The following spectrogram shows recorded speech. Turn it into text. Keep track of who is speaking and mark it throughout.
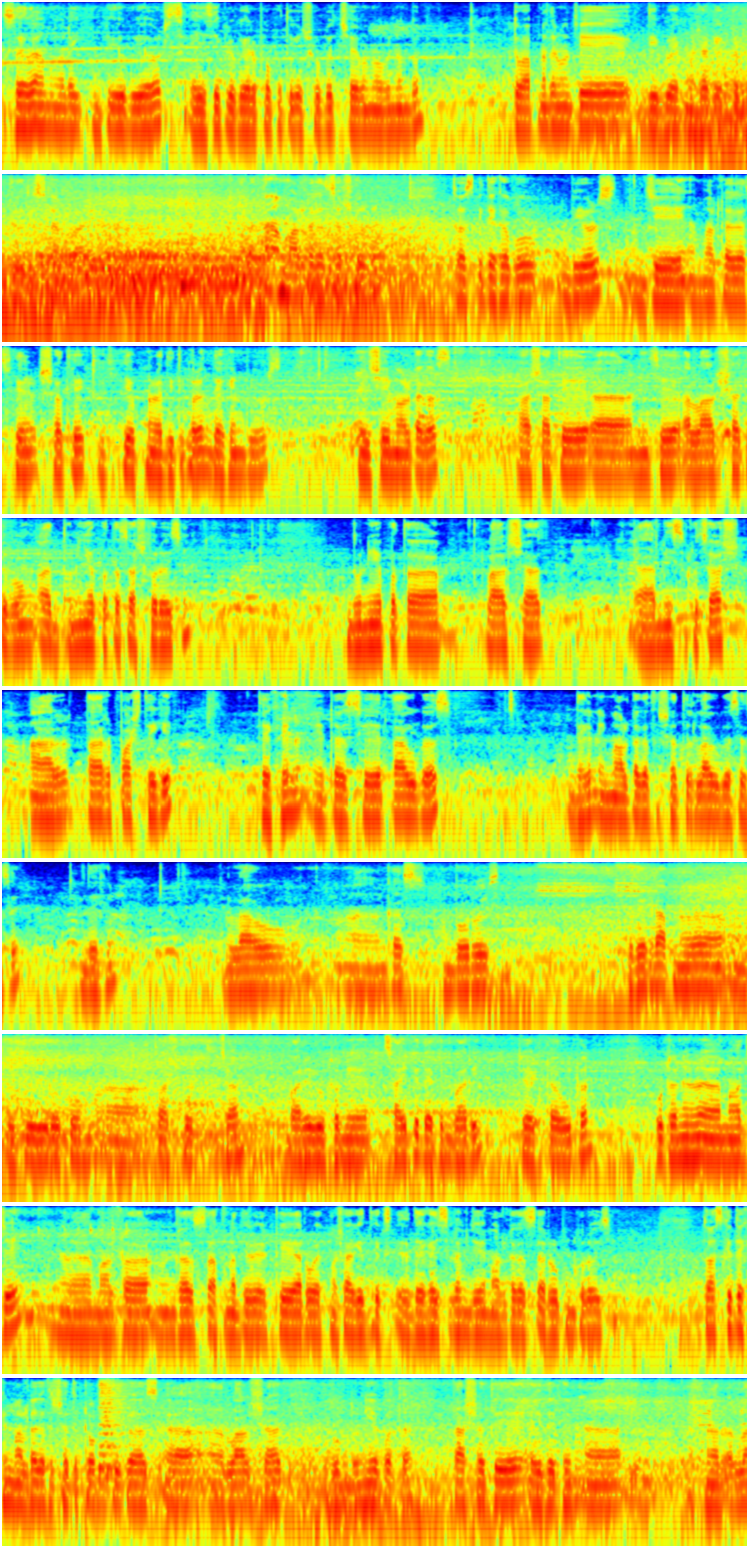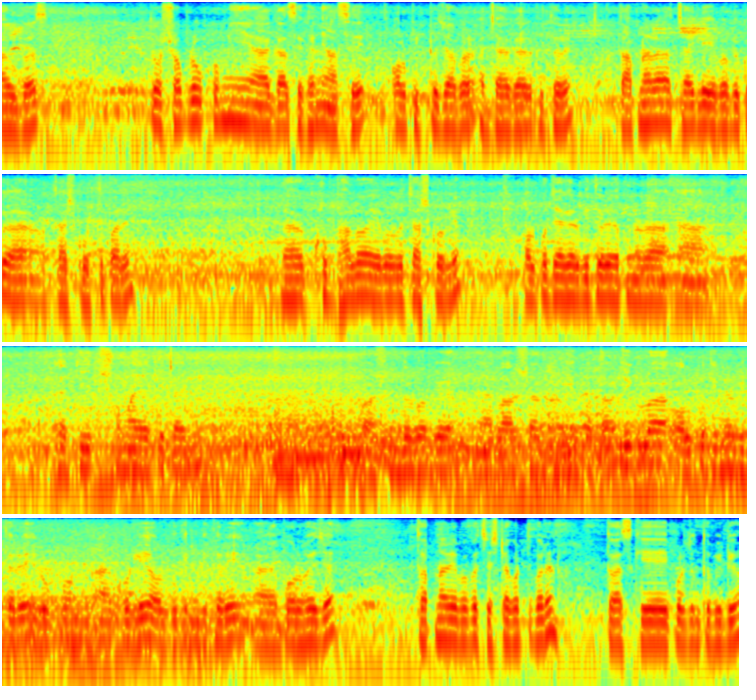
Speaker 1: আসসালামু আলাইকুম, প্রিয় ভিউয়ার্স। এই সিক্রিকের পক্ষ থেকে শুভেচ্ছা এবং অভিনন্দন। তো আপনাদের মাঝে দীর্ঘ এক মাস আগে একটা ভিডিও দিয়েছিলাম বাড়ির মালটা গাছ চাষ করবেন। তো আজকে দেখাবো, ভিউয়ার্স, যে মালটা গাছের সাথে কী কী আপনারা দিতে পারেন। দেখেন, ভিউয়ার্স, এই সেই মালটা গাছ। আর সাথে নিচে লাল শাক এবং আর ধনিয়া পাতা চাষ করা হয়েছে। ধনিয়া পাতা, লাল শাক মিশ্র চাষ। আর তার পাশ থেকে দেখেন এটা হচ্ছে লাউ গাছ। দেখেন এই মালটা গাছের সাথে লাউ গাছ আছে। দেখেন লাউ গাছ বড় হয়েছে। তো দেখেন আপনারা যদি এরকম চাষ করতে চান, বাড়ির উঠোনে সাইডে দেখেন বাড়ি, এটা একটা উঠান। উঠানের মাঝে মালটা, গাছ আপনাদেরকে আরও এক মাস আগে দেখ- দেখাইছিলাম যে মালটা গাছ রোপণ করা হয়েছে। তো আজকে দেখেন মালটা গাছের সাথে টমেটো গাছ লাল শাক এবং ধনিয়া পাতা। তার সাথে এই দেখেন আপনার লাউ গাছ। তো সব রকমই গাছ এখানে আছে, অল্প একটু যাবার, জায়গার ভিতরে। তো আপনারা চাইলে এভাবে চাষ করতে পারেন। খুব ভালো হয় এভাবে চাষ করলে। অল্প জায়গার ভিতরে আপনারা একই সময়, একই টাইমে সুন্দরভাবে লাল শাক, ধনিয়া পাতা, যেগুলো অল্প দিনের ভিতরে রোপণ করলে অল্প দিনের ভিতরে বড় হয়ে যায়। তো আপনারা এভাবে চেষ্টা করতে পারেন। তো আজকে এই পর্যন্ত ভিডিও।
